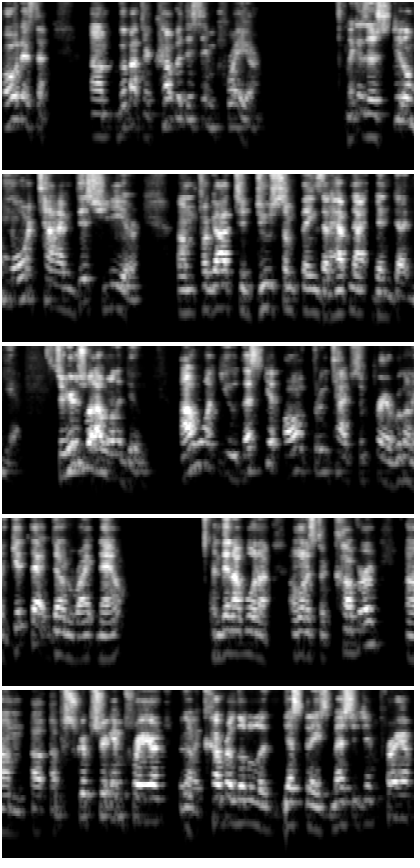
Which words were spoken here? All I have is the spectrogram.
Oh, there's time. Um, we're about to cover this in prayer because there's still more time this year um, for God to do some things that have not been done yet. So here's what I want to do. I want you. Let's get all three types of prayer. We're going to get that done right now and then I want to I want us to cover um, a, a, scripture in prayer. We're going to cover a little of yesterday's message in prayer,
